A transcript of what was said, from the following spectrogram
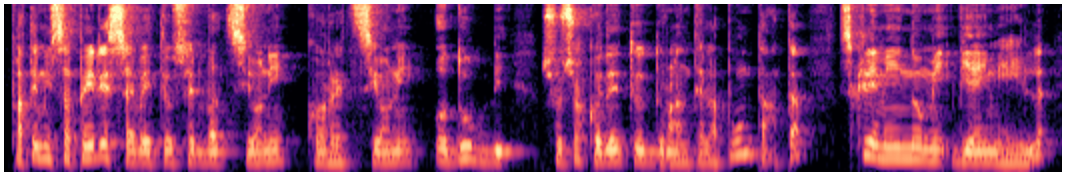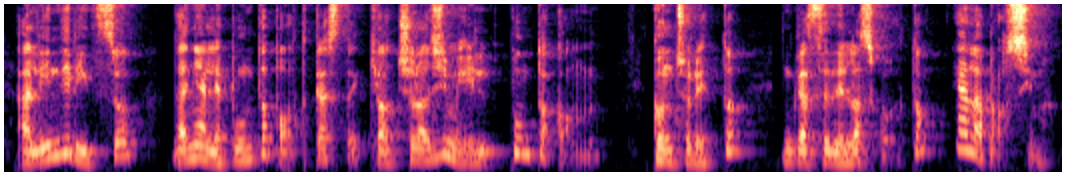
Fatemi sapere se avete osservazioni, correzioni o dubbi su ciò che ho detto durante la puntata scrivendomi via email all'indirizzo daniele.podcast.gmail.com. Con ciò detto, grazie dell'ascolto e alla prossima!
